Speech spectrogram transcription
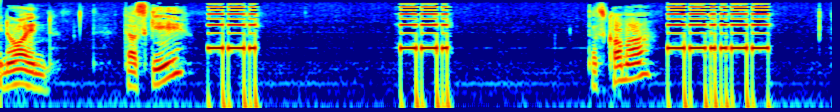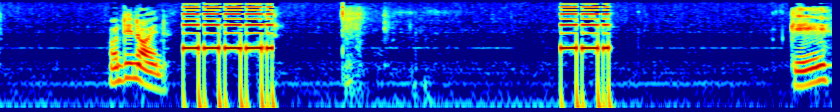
die 9, das G, das Komma und die 9. G,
